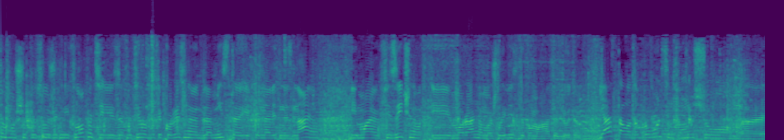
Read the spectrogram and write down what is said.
тому що тут служить мій хлопець і захотіла бути корисною для міста, яке навіть не знаю, і маю фізичну і моральну можливість допомагати людям. Я стала добровольцем, тому що е,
